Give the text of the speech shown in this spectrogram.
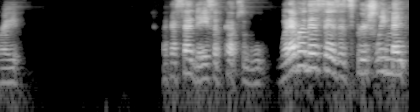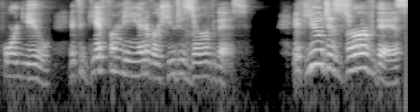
Right? Like I said, the Ace of Cups. Whatever this is, it's spiritually meant for you. It's a gift from the universe. You deserve this. If you deserve this,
